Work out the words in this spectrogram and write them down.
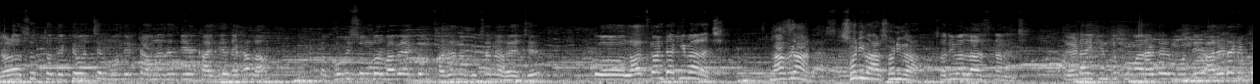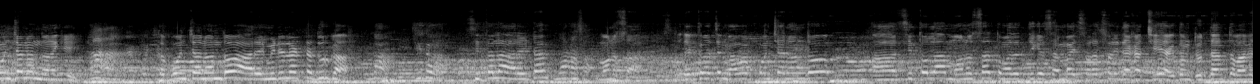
জোড়াসুর তো দেখতে পাচ্ছেন মন্দিরটা আপনাদের দিয়ে কাজ দিয়ে দেখালাম। তো খুবই সুন্দরভাবে একদম সাজানো গুছানো হয়েছে। তো লাস্ট গানটা কিবার আছে? নাচগান শনিবার শনিবার। শনিবার লাস্ট গান আছে। এটাই কিন্তু কুমারহাটের মন্দির। আর এটা কি পঞ্চানন্দ নাকি? হ্যাঁ হ্যাঁ তো পঞ্চানন্দ আর এই মিডিল একটা দুর্গা। শীতলা। আর এটা মনসা। মনসা। তো দেখতে পাচ্ছেন বাবা পঞ্চানন্দ আর শীতলা মনসা তোমাদের দিকে শ্যামভাই সরাসরি দেখাচ্ছি। একদম দুর্দান্তভাবে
